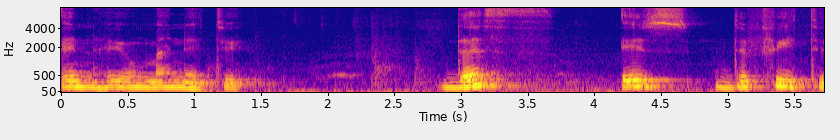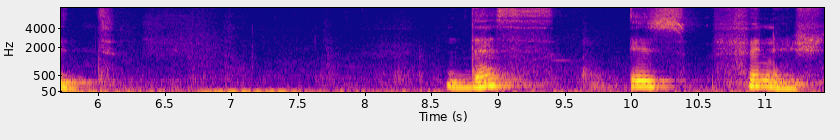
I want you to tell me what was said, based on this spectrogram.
in humanity. Death is defeated. Death is finished.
